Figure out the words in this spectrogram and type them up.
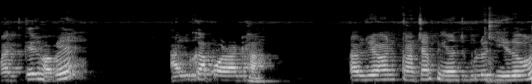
আজকের হবে আলুকা পরাঠা। আর যেমন কাঁচা পেঁয়াজগুলো দিয়ে দেবো।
